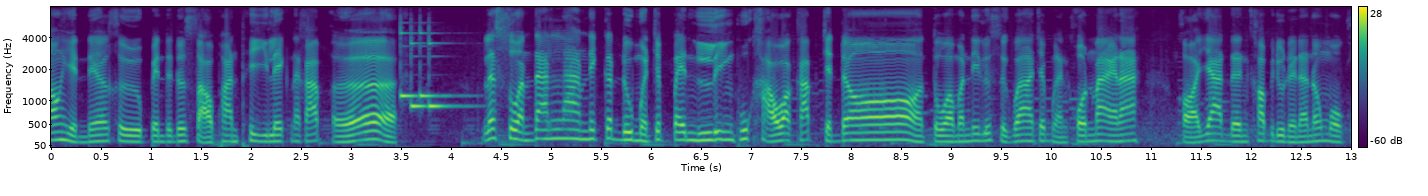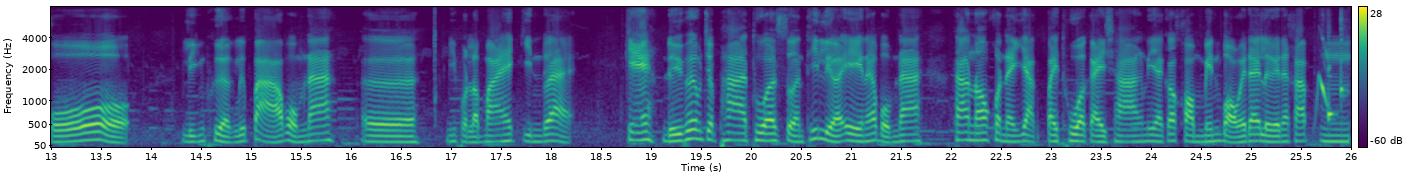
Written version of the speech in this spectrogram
น้องเห็นเนี่ยก็คือเป็นไดโนเสาร์พันธุ์ทีเล็กนะครับ เออ และส่วนด้านล่างนี่ก็ดูเหมือนจะเป็นลิงภูเขาอะครับ เจดดอตัวมันนี่รู้สึกว่าจะเหมือนคนมากนะ ขออนุญาตเดินเข้าไปดูหน่อยนะน้องโมโคลิงเผือกหรือเปล่าครับผมนะ เออ มีผลไม้ให้กินด้วยโอเคเดี๋ยวเพิ่มจะพาทัวร์ส่วนที่เหลือเองนะครับผมนะ ถ้าน้องคนไหนอยากไปทัวร์ไก่ช้างเนี่ยก็คอมเมนต์บอกไว้ได้เลยนะครับ อืม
